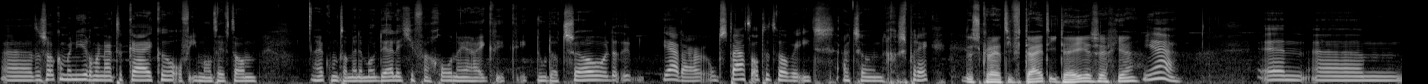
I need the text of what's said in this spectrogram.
Dat is ook een manier om er naar te kijken. Of iemand heeft dan, hij komt dan met een modelletje van... goh, nou ja, ik, ik, ik doe dat zo. Dat, ja, daar ontstaat altijd wel weer iets uit zo'n gesprek. Dus creativiteit, ideeën zeg je? Ja. En ehm,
